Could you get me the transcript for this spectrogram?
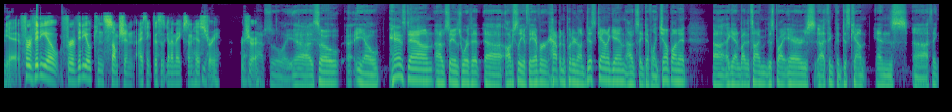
it- Yeah, for video for video consumption, I think this is going to make some history for sure. Absolutely. Uh, so, uh, you know, hands down, I would say it's worth it. Uh, obviously, if they ever happen to put it on discount again, I would say definitely jump on it. Uh, again, by the time this probably airs, I think the discount ends. Uh, I think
